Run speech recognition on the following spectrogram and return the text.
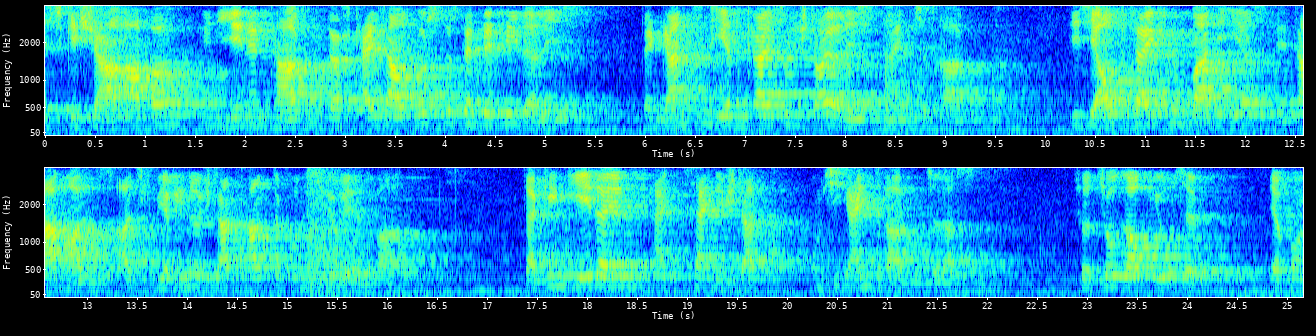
Es geschah aber in jenen Tagen, dass Kaiser Augustus den Befehl erließ, den ganzen Erdkreis in Steuerlisten einzutragen. Diese Aufzeichnung war die erste damals, als Quirino Statthalter von Syrien war. Da ging jeder in seine Stadt, um sich eintragen zu lassen. So zog auch Josef, der von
